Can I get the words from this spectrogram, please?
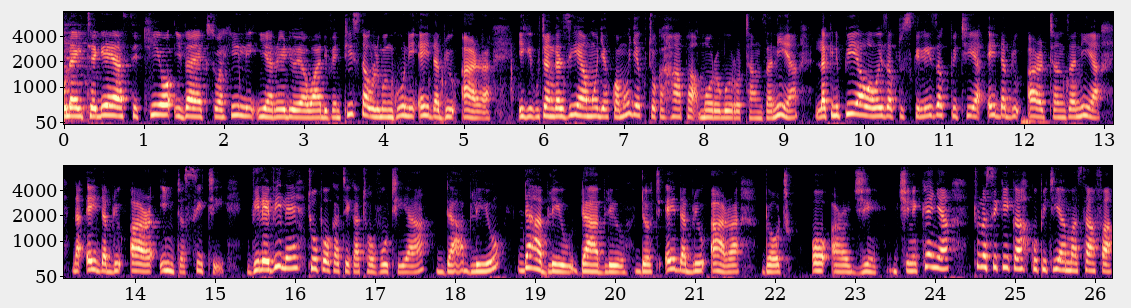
unaitegea sikio idhaa ya kiswahili ya redio ya waadventista ulimwenguni awr ikikutangazia moja kwa moja kutoka hapa morogoro tanzania. Lakini pia waweza kutusikiliza kupitia awr tanzania na awr intercity. Vile vile tupo katika tovuti ya www.awr org nchini kenya tunasikika kupitia masafa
